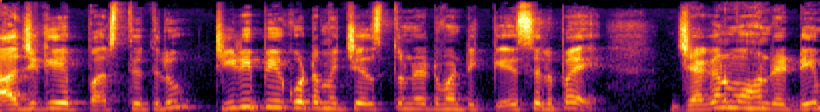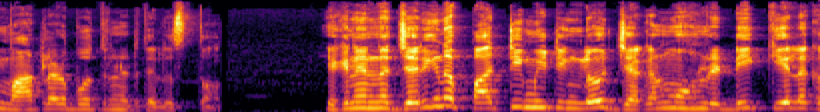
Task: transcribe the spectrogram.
రాజకీయ పరిస్థితులు టీడీపీ కూటమి చేస్తున్నటువంటి కేసులపై జగన్మోహన్ రెడ్డి మాట్లాడబోతున్నట్టు తెలుస్తోంది. ఇక నిన్న జరిగిన పార్టీ మీటింగ్లో జగన్మోహన్ రెడ్డి కీలక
